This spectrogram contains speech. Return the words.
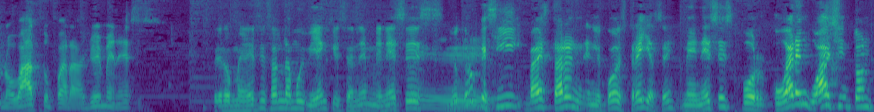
novato para Joey Meneses. Pero Meneses anda muy bien, Cristian. ¿eh? Meneses, yo creo que sí va a estar en, el juego de estrellas, ¿eh? Meneses, por jugar en Washington,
